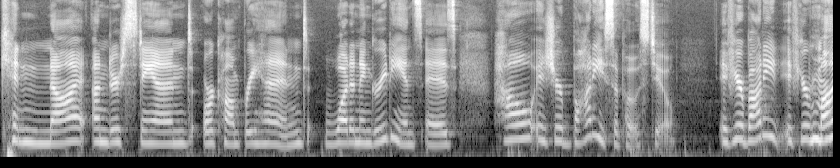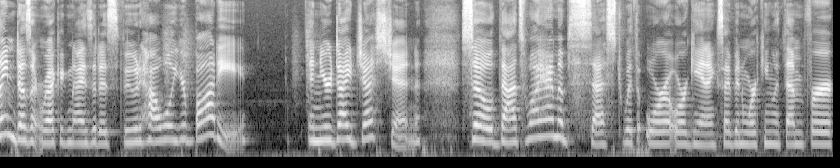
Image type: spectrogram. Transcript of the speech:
cannot understand or comprehend what an ingredient is, how is your body supposed to? If your body, if your mind doesn't recognize it as food, how will your body? And your digestion. So that's why I'm obsessed with Ora Organics. I've been working with them for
